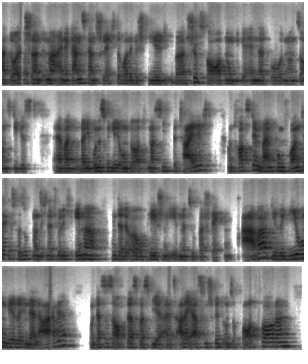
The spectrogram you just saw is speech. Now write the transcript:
hat Deutschland immer eine ganz, ganz schlechte Rolle gespielt über Schiffsverordnungen, die geändert wurden und sonstiges, äh, war, war die Bundesregierung dort massiv beteiligt. Und trotzdem beim Punkt Frontex versucht man sich natürlich immer hinter der europäischen Ebene zu verstecken. Aber die Regierung wäre in der Lage, und das ist auch das, was wir als allerersten Schritt und sofort fordern,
